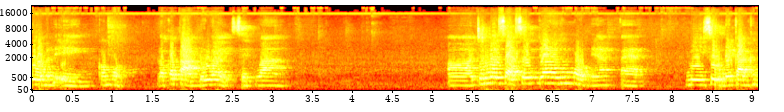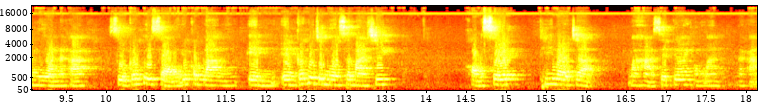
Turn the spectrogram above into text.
ตัวมันเองก็หมด แล้วก็ตามด้วยเซตว่าอ่าจำนวนสัดเซตย่อยทั้งหมดเนี่ยแปดมีสูตรในการคำนวณนะคะ สูตรก็คือ 2 ยกกำลัง n n ก็คือจำนวนสมาชิกของเซตที่เราจะมาหาเซตย่อยของมันนะคะ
